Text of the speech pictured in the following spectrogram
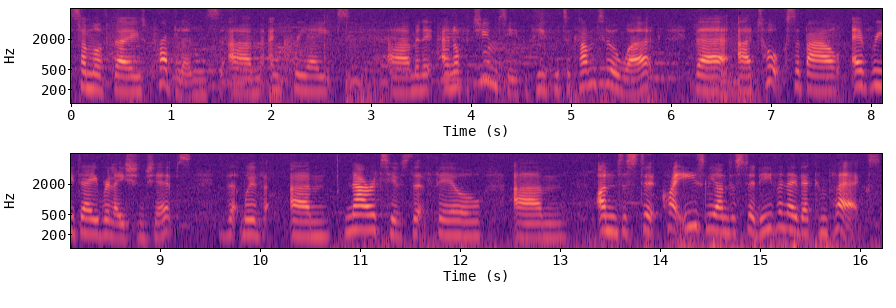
some of those problems um, and create um, an, an opportunity for people to come to a work that uh, talks about everyday relationships that with um, narratives that feel um, understood, quite easily understood, even though they're complex,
